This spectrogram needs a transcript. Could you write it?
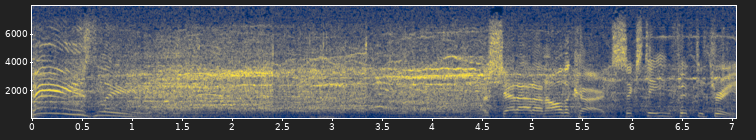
Beasley. A shutout on all the cards, 60-53.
